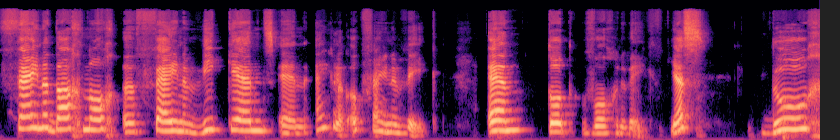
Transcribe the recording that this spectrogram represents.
fijne dag nog, een fijne weekend en eigenlijk ook fijne week. En tot volgende week. Yes? Doeg!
